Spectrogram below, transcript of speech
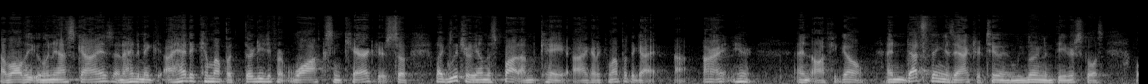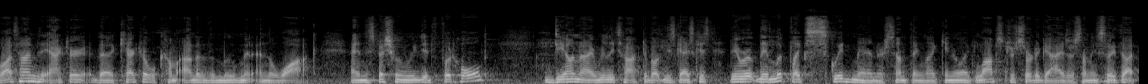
of all the unas guys, and I had to make I had to come up with 30 different walks and characters. So like literally on the spot, I'm okay. I got to come up with a guy. Uh, all right, here and off you go. And that's the thing as an actor too, and we learned in theater schools. A lot of times the actor, the character will come out of the movement and the walk, and especially when we did Foothold, Dion and I really talked about these guys because they were they looked like squid men or something like you know like lobster sort of guys or something. So we thought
